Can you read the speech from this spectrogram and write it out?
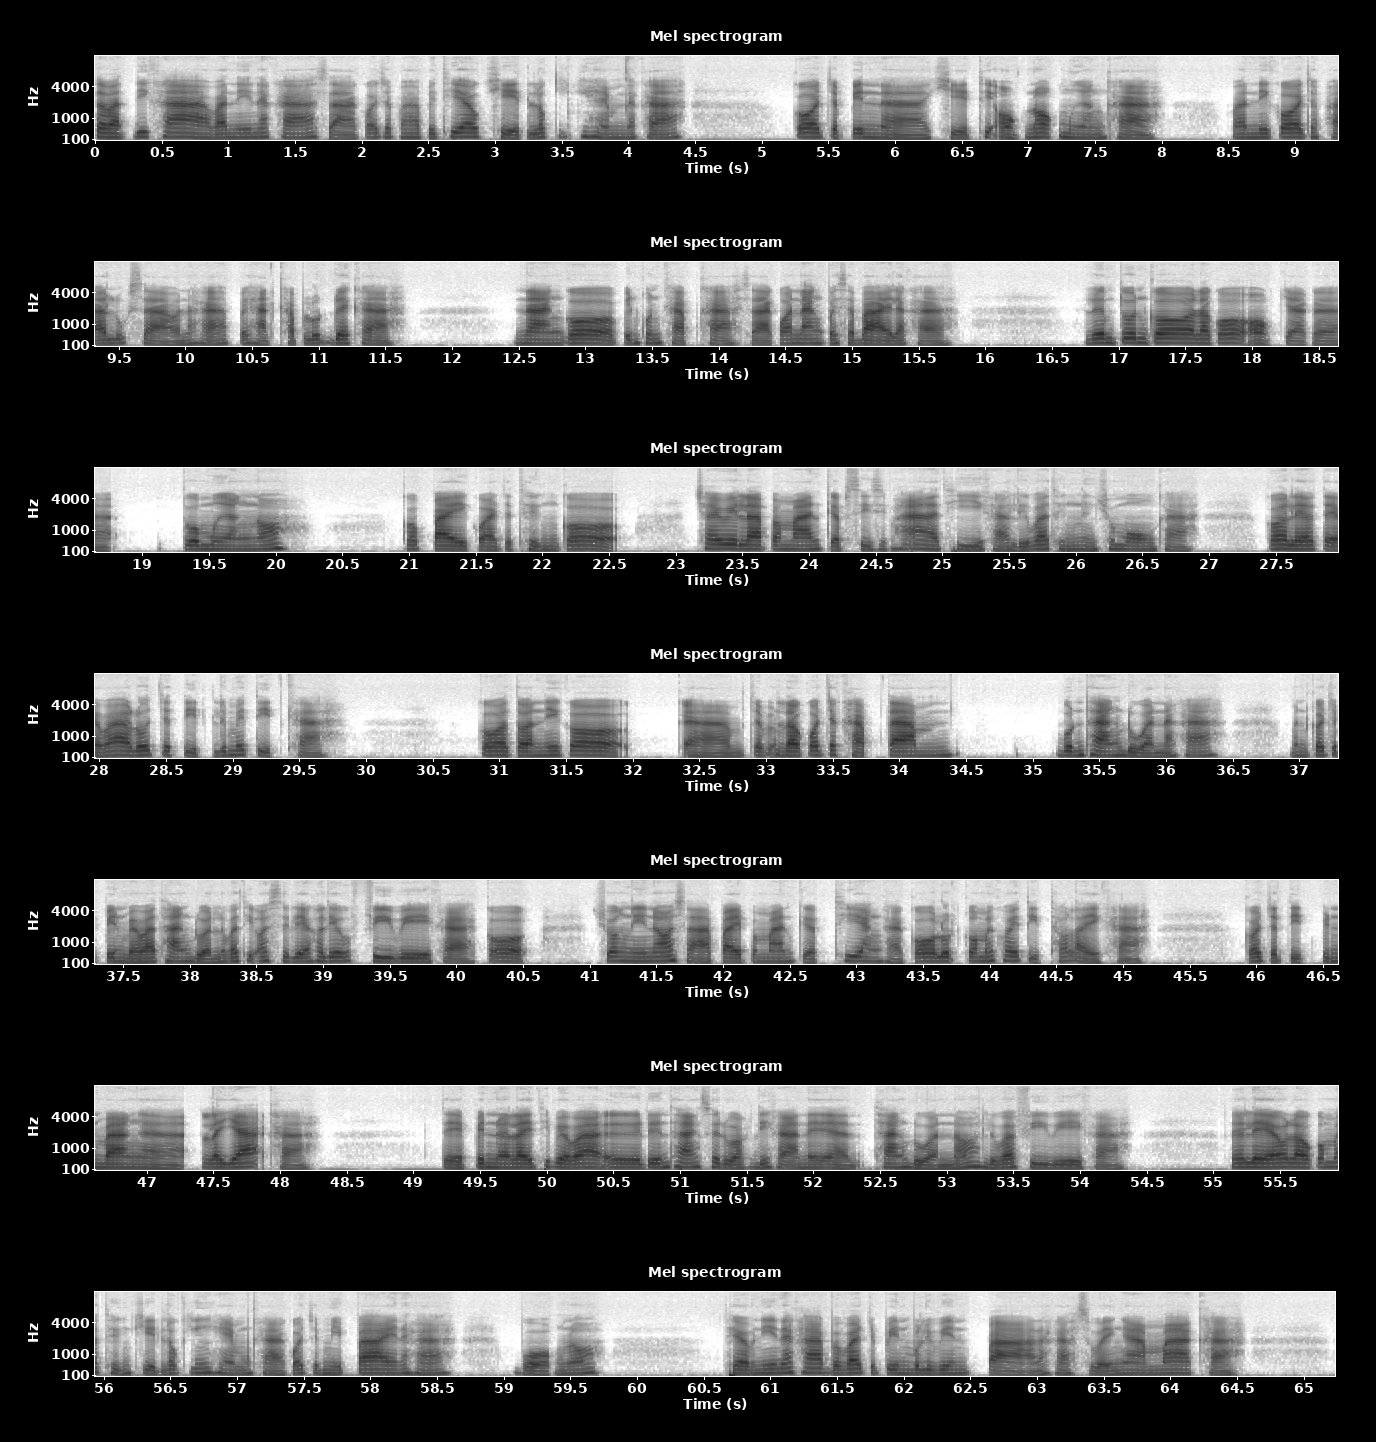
สวัสดีค่ะ วันนี้นะคะ สาก็จะพาไปเที่ยวเขตล็อกกิงแฮมนะคะ ก็จะเป็นอ่าเขตที่ออกนอกเมืองค่ะ วันนี้ก็จะพาลูกสาวนะคะ ไปหัดขับรถด้วยค่ะ นางก็เป็นคนขับค่ะ สาก็นั่งไปสบายแล้วค่ะ เริ่มต้นก็แล้วก็ออกจากอ่าตัวเมืองเนาะก็ไปกว่าจะถึงก็ใช้เวลาประมาณเกือบ 45 นาทีค่ะ หรือว่าถึง 1 ชั่วโมงค่ะ ก็แล้วแต่ว่ารถจะติดหรือไม่ติดค่ะ ก็ตอนนี้ก็อ่าจะเราก็จะขับตามบนทางด่วนนะคะ มันก็จะเป็นแบบว่าทางด่วนหรือว่าที่ออสเตรเลียเขาเรียกว่าฟรีเวย์ค่ะ ก็ช่วงนี้เนาะสาไปประมาณเกือบเที่ยงค่ะ ก็รถก็ไม่ค่อยติดเท่าไหร่ค่ะ ก็จะติดเป็นบางอ่าระยะค่ะ แต่เป็นอะไรที่แบบว่าเออเดินทางสะดวกดีค่ะ ในทางด่วนเนาะหรือว่าฟรีเวย์ค่ะแล้วเราก็มาถึงเขตล็อกกิ้งแฮมค่ะ ก็จะมีป้ายนะคะ บอกเนาะ แถวนี้นะคะแบบว่าจะเป็นบริเวณป่านะคะ สวยงามมากค่ะ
